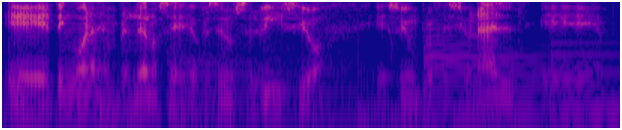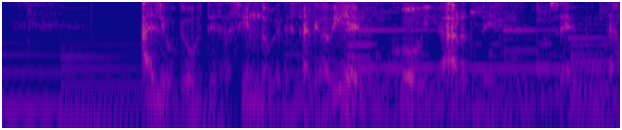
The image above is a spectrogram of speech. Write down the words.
eh, tengo ganas de emprender, no sé, de ofrecer un servicio, eh, soy un profesional, eh, algo que vos estés haciendo que te salga bien, un hobby, arte, no sé, pintás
